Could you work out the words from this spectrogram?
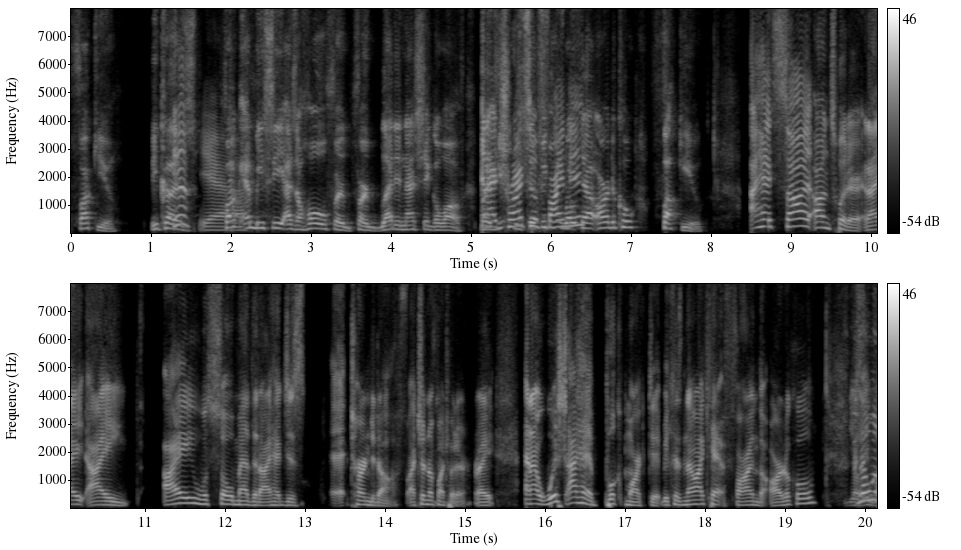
Fuck you, because Yeah. fuck NBC as a whole for for letting that shit go off. And I tried to find wrote it. that article. Fuck you. I had saw it on Twitter, and I I I was so mad that I had just turned it off. I turned off my Twitter, right? And I wish I had bookmarked it because now I can't find the article. Because I would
